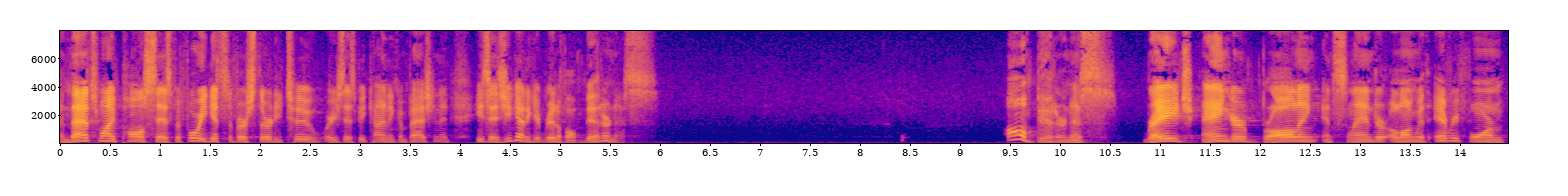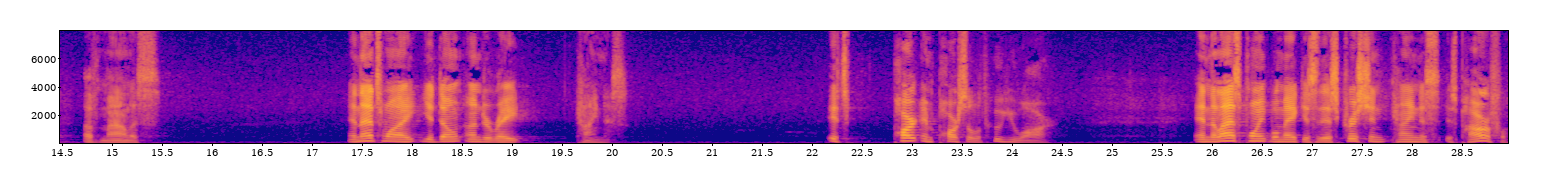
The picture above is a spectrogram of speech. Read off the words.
And that's why Paul says, before he gets to verse 32, where he says, Be kind and compassionate, he says, You got to get rid of all bitterness. All bitterness, rage, anger, brawling, and slander, along with every form of malice. And that's why you don't underrate kindness. It's part and parcel of who you are. And the last point we'll make is this Christian kindness is powerful.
